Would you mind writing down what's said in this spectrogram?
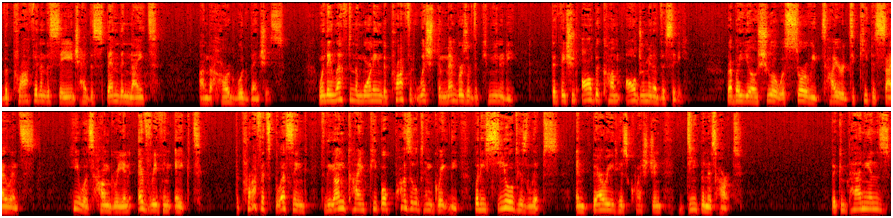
The prophet and the sage had to spend the night on the hardwood benches. When they left in the morning, the prophet wished the members of the community that they should all become aldermen of the city. Rabbi Yehoshua was sorely tired to keep his silence. He was hungry and everything ached. The prophet's blessing to the unkind people puzzled him greatly, but he sealed his lips and buried his question deep in his heart. The companions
